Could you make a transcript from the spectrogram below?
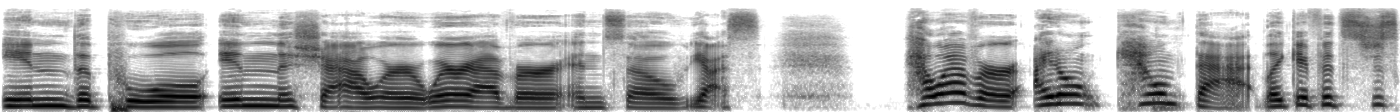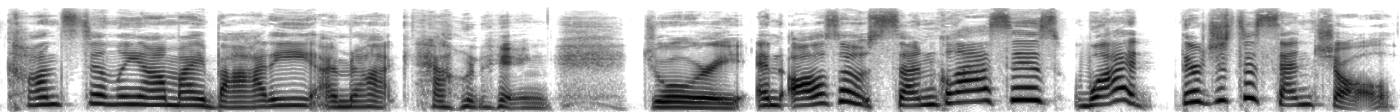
in the pool, in the shower, wherever. And so yes. However, I don't count that. Like if it's just constantly on my body, I'm not counting jewelry. And also sunglasses, what? They're just essential.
